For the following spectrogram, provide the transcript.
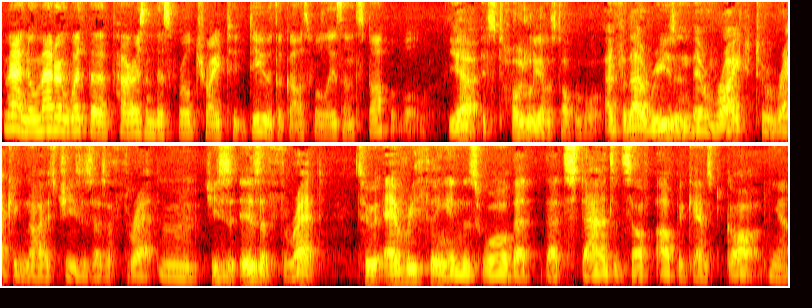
man, no matter what the powers in this world try to do, the gospel is unstoppable. Yeah, it's totally unstoppable, and for that reason, they're right to recognize Jesus as a threat. Mm. Jesus is a threat to everything in this world that that stands itself up against God. Yeah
